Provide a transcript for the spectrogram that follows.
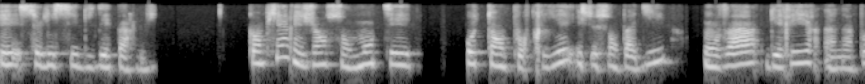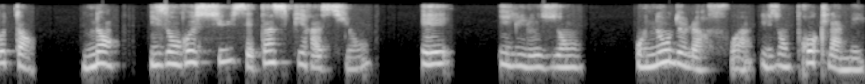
et se laisser guider par lui. Quand Pierre et Jean sont montés au temple pour prier, ils se sont pas dit on va guérir un impotent. Non, ils ont reçu cette inspiration et ils ont, au nom de leur foi, ils ont proclamé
